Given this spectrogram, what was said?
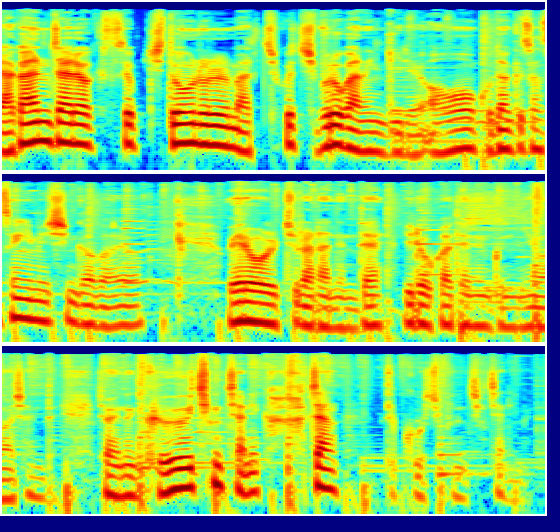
야간 자력습 지도를 마치고 집으로 가는 길에, 어, 고등학교 선생님이신가 봐요. 외로울 줄 알았는데 위로가 되는군요 하셨는데 저희는 그 칭찬이 가장 듣고 싶은 칭찬입니다.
